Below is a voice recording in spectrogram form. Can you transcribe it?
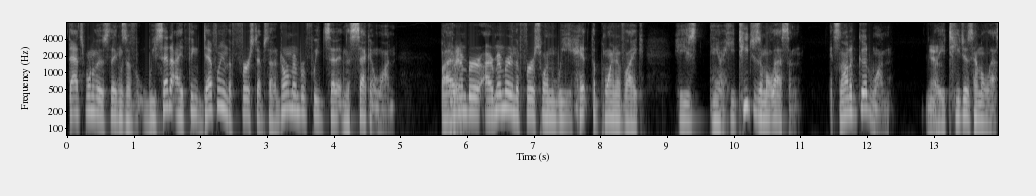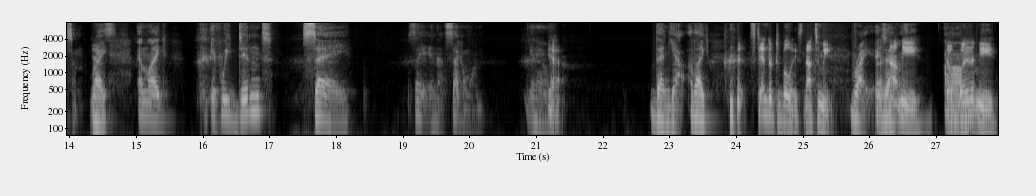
that's one of those things of we said I think definitely in the first episode. I don't remember if we said it in the second one. But I remember I remember in the first one we hit the point of like he's you know, he teaches him a lesson. It's not a good one, yeah but he teaches him a lesson, right? And like if we didn't say say it in that second one, you know, yeah then yeah, like stand up to bullies not to me right, That's exactly. not me don't point it at me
